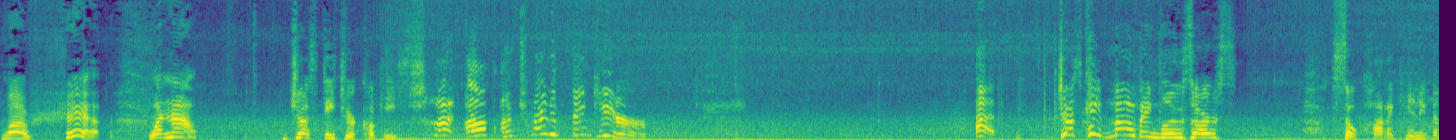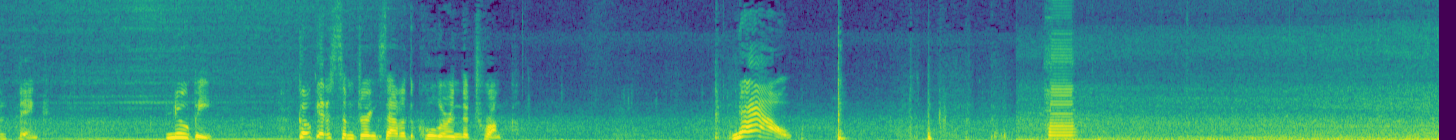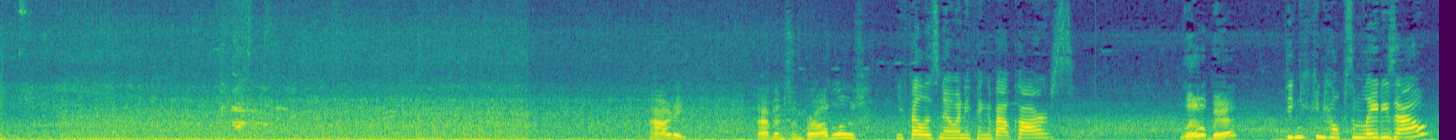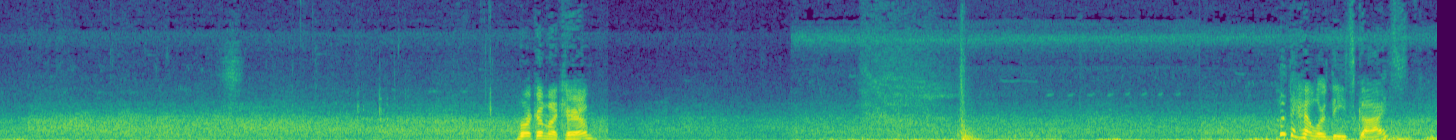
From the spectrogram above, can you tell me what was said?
Well, shit. What now? Just eat your cookies. Shut up! I'm trying to think here. Uh, just keep moving, losers. It's so hot I can't even think. Newbie, go get us some drinks out of the cooler in the trunk. Now! Howdy. Having some problems? You fellas know anything about cars? A Little bit. Think you can help some ladies out? Reckon I can. Who the hell are these guys?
